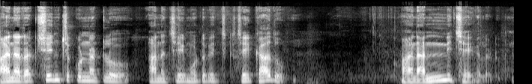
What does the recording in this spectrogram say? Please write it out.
ఆయన రక్షించుకున్నట్లు ఆయన చేయి మూటగా చేయి కాదు. ఆయన అన్నీ చేయగలడు.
